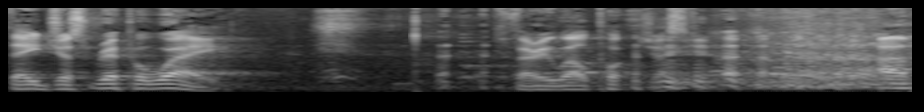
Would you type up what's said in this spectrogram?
they just rip away. Very well put, Justin. Um,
